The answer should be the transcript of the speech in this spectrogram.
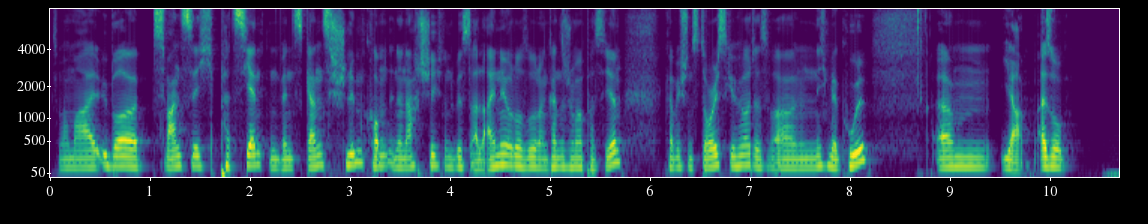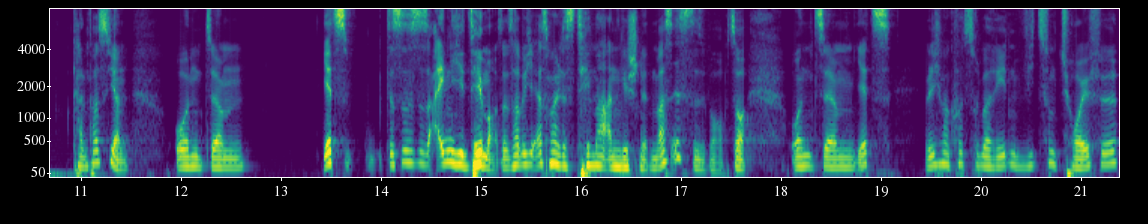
sagen wir mal, über 20 Patienten. Wenn es ganz schlimm kommt in der Nachtschicht und du bist alleine oder so, dann kann es schon mal passieren. Da habe ich schon Stories gehört, das war nicht mehr cool. Ähm, ja, also kann passieren. Und ähm, jetzt, das ist das eigentliche Thema. Also jetzt habe ich erstmal das Thema angeschnitten. Was ist das überhaupt? So, und ähm, jetzt will ich mal kurz drüber reden, wie zum Teufel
